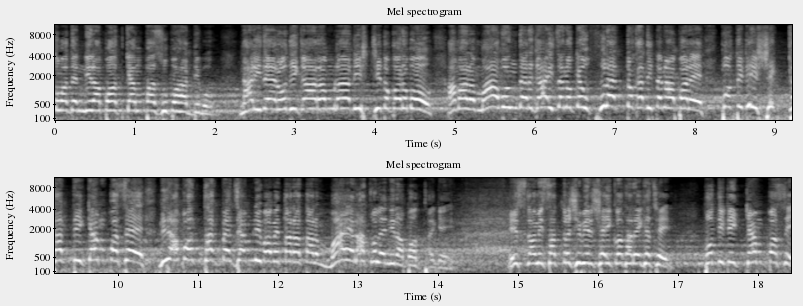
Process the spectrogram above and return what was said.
তোমাদের নিরাপদ ক্যাম্পাস উপহার দিব। নারীদের অধিকার আমরা নিশ্চিত করব। আমার মা বোনদের গায়ে যেন কেউ ফুলের টোকা দিতে না পারে। প্রতিটি শিক্ষার্থী ক্যাম্পাসে নিরাপদ থাকবে যেমনি ভাবে তারা তার মায়ের আঁচলে নিরাপদ থাকে। ইসলামী ছাত্র শিবির সেই কথা রেখেছে, প্রতিটি ক্যাম্পাসে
